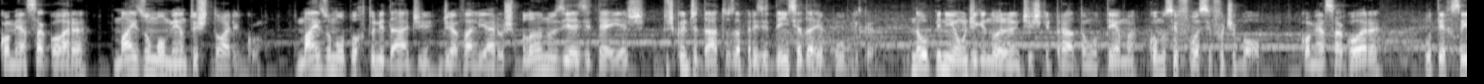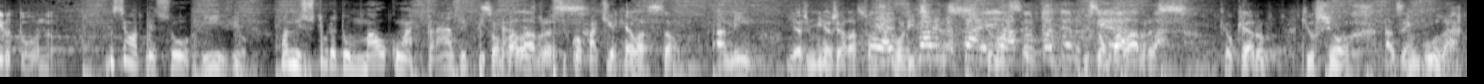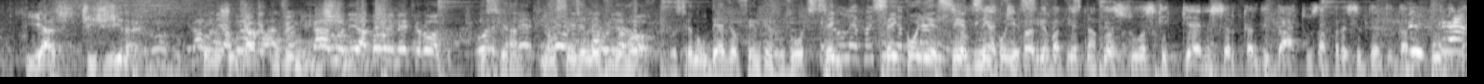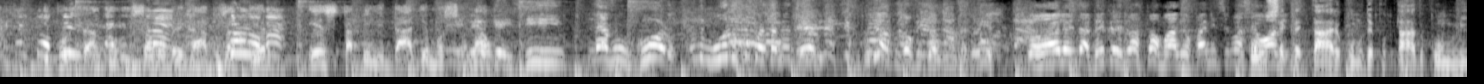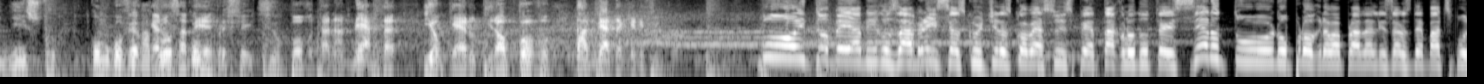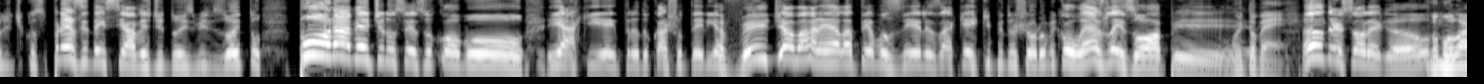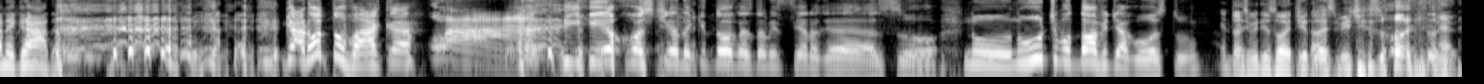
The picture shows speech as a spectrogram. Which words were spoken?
Começa agora mais um momento histórico. Mais uma oportunidade de avaliar os planos e as ideias dos candidatos à presidência da República, na opinião de ignorantes que tratam o tema como se fosse futebol. Começa agora o terceiro turno. Você é uma pessoa horrível, uma mistura do mal com atraso e pitadas São palavras de psicopatia. em relação a mim e as minhas relações políticas que eu não aceito. E são palavras que eu quero que o senhor as engula e as digira como julgar conveniente. Luciana, não seja leviano. Você não deve ofender os outros sem, sem conhecer, Eu vim sem aqui para conhecer que debater com pessoas que querem ser candidatos a presidente da República e, portanto, são obrigados a ter estabilidade emocional. gayzinho, leva um couro, ele muda o comportamento dele. Podia ouvir de alguns aqui? Olha, ainda bem que ele deu umas palmadas. Meu pai me ensinou a ser como homem. secretário, como deputado, como ministro, como Quero governador, saber como prefeito. se o povo tá na merda e eu quero tirar o povo da merda que ele ficou. Muito bem, amigos, abrem-se as cortinas, começa o espetáculo do terceiro turno, o programa para analisar os debates políticos presidenciáveis de 2018, puramente no senso comum. E aqui, entrando com a chuteirinha verde e amarela, temos eles aqui, a equipe do Chorume com Wesley Zop. Muito bem. Anderson Negão, Vamos lá, negrada. Garoto Vaca. Olá! e eu rosteando aqui, Douglas Domiciano Ganso. No, no último 9 de agosto Em 2018, de então. 2018,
